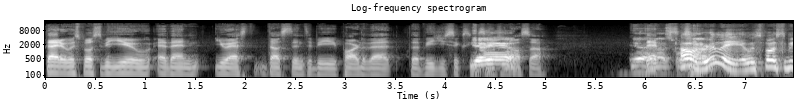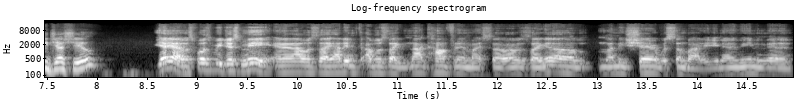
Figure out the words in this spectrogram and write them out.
that it was supposed to be you, and then you asked Dustin to be part of that the VG16 yeah, yeah, yeah. also. Yeah. oh, really? It was supposed to be just you? Yeah, yeah, it was supposed to be just me, and then I was like, I didn't, I was like not confident in myself. I was like, oh, let me share it with somebody, you know what I mean? And then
